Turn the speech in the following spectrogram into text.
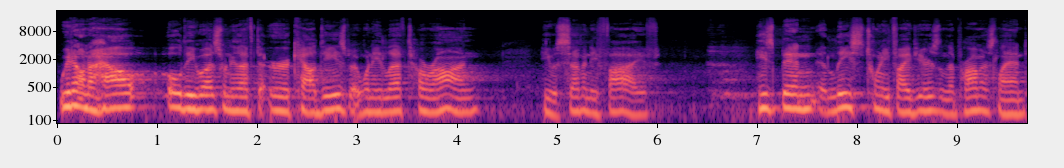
We don't know how old he was when he left the Ur Chaldees, but when he left Haran, he was 75. He's been at least 25 years in the promised land,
